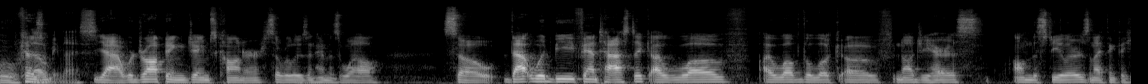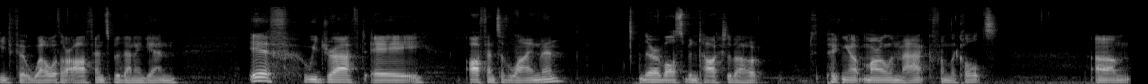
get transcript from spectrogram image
Ooh, that would be nice. Yeah, we're dropping James Conner, so we're losing him as well. So that would be fantastic. I love I love the look of Najee Harris on the Steelers, and I think that he'd fit well with our offense. But then again, if we draft a offensive lineman, there have also been talks about picking up Marlon Mack from the Colts um,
